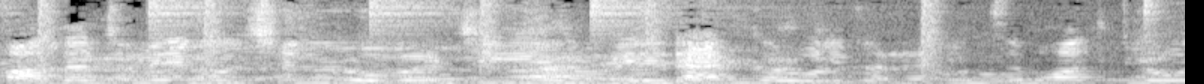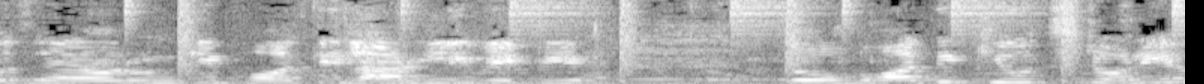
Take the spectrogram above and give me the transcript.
फादर जो मेरे गुलशन ग्रोवर जी मेरे डैड का रोल कर रहे हैं उनसे बहुत क्लोज है और उनकी बहुत ही लाडली बेटी है। तो बहुत ही क्यूट स्टोरी है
